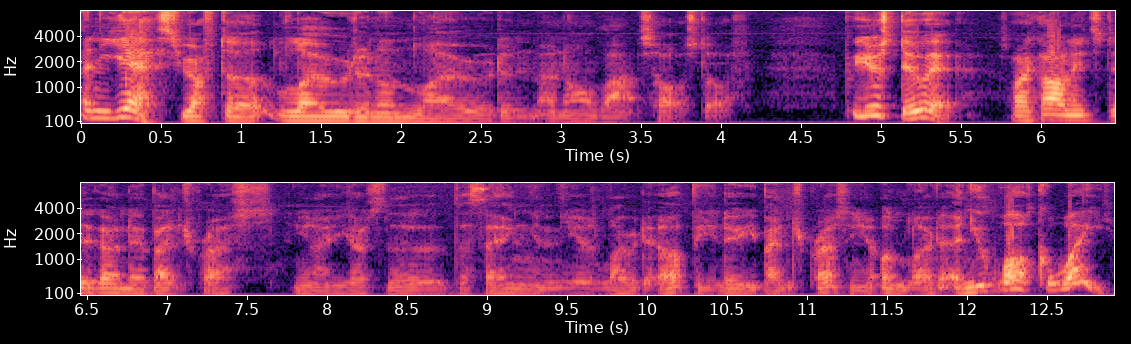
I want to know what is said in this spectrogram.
And yes, you have to load and unload and, and all that sort of stuff. But you just do it. Like, oh, I need to go and do a bench press. You know, you go to the, the thing and you load it up and you do your bench press and you unload it and you walk away.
